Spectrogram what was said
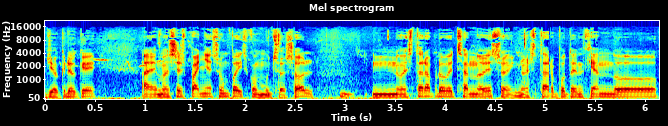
yo creo que además España es un país con mucho sol. No estar aprovechando eso y no estar potenciando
